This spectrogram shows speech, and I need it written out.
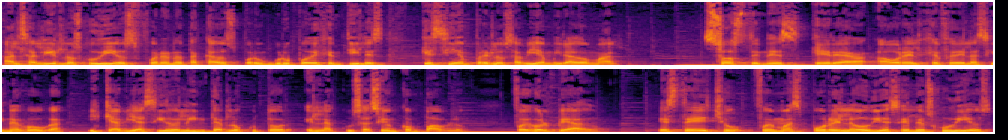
Al salir los judíos fueron atacados por un grupo de gentiles que siempre los había mirado mal. Sóstenes, que era ahora el jefe de la sinagoga y que había sido el interlocutor en la acusación con Pablo, fue golpeado. Este hecho fue más por el odio hacia los judíos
